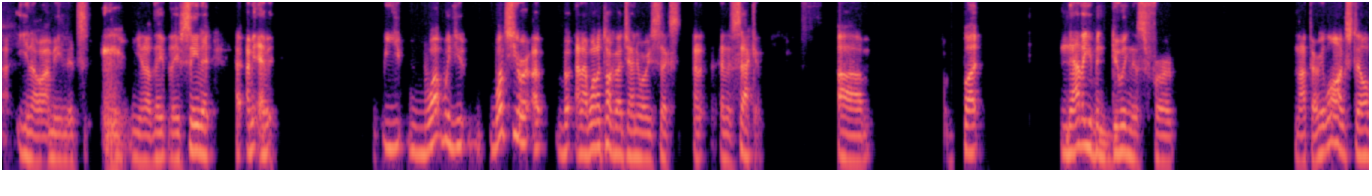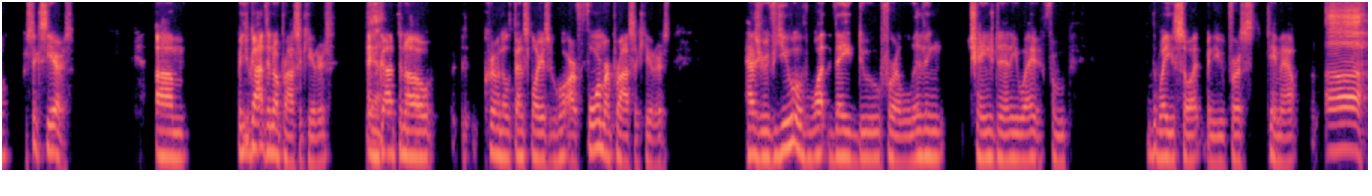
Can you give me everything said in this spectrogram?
Uh, you know, I mean, it's you know they they've seen it. I mean, you, what would you? What's your? Uh, and I want to talk about January sixth in a second. Um, but now that you've been doing this for not very long still for six years um but you've gotten to know prosecutors and yeah. you've got to know criminal defense lawyers who are former prosecutors has your view of what they do for a living changed in any way from the way you saw it when you first came out uh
